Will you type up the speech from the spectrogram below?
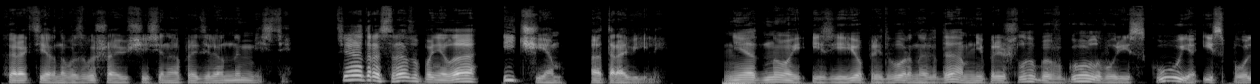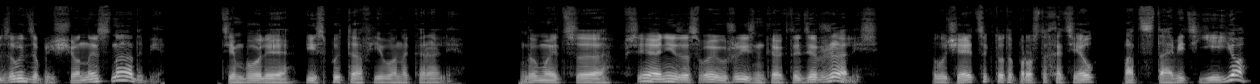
характерно возвышающийся на определенном месте, Театра сразу поняла и чем отравили. Ни одной из ее придворных дам не пришло бы в голову, рискуя, использовать запрещенное снадобье, тем более испытав его на короле. Думается, все они за свою жизнь как-то держались. Получается, кто-то просто хотел подставить ее.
